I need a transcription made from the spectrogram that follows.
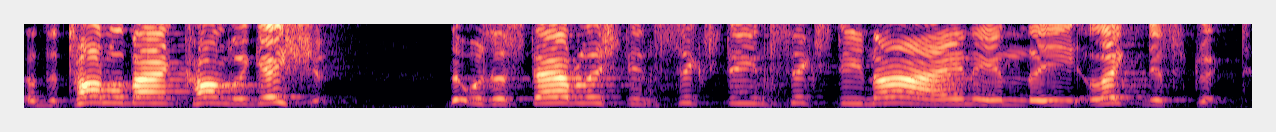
of the Tottlebank congregation that was established in 1669 in the Lake District.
